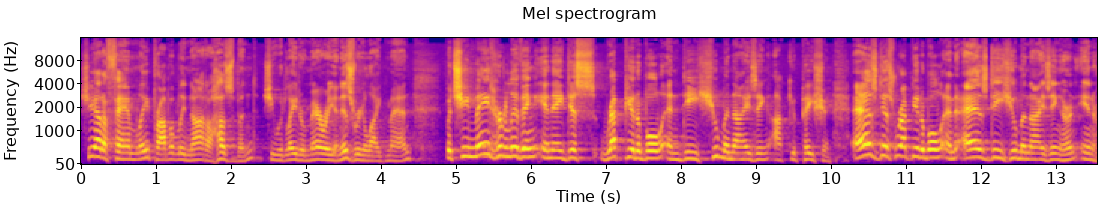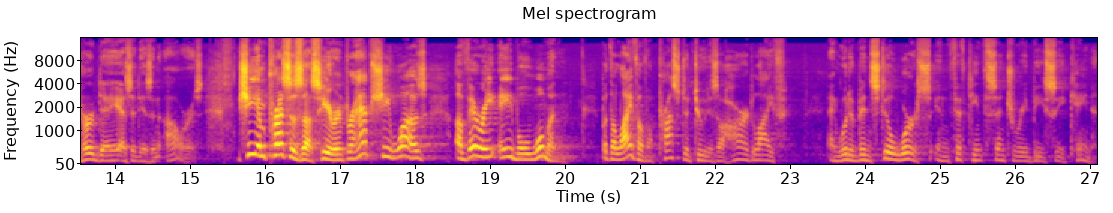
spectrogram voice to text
She had a family, probably not a husband. She would later marry an Israelite man but she made her living in a disreputable and dehumanizing occupation, as disreputable and as dehumanizing in her day as it is in ours. She impresses us here, and perhaps she was a very able woman, but the life of a prostitute is a hard life and would have been still worse in 15th century BC Canaan.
